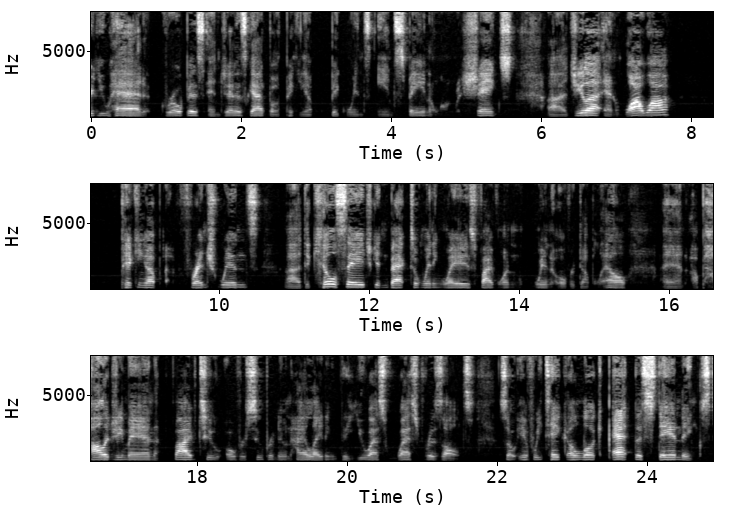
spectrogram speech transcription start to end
you had Gropus and Genisgat both picking up big wins in Spain, along with Shanks. Uh, Gila and Wawa picking up French wins. Uh, to Kill Sage getting back to winning ways, 5 1 win over Double L. And Apology Man 5 2 over Super Noon, highlighting the U.S. West results. So if we take a look at the standings,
